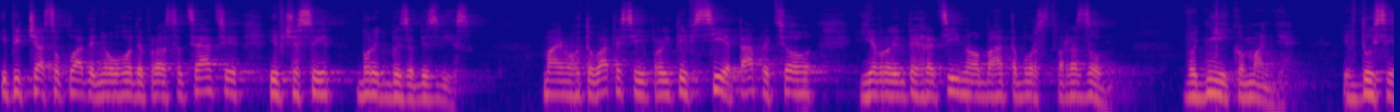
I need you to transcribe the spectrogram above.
і під час укладення угоди про асоціацію, і в часи боротьби за безвіз. Маємо готуватися і пройти всі етапи цього євроінтеграційного багатоборства разом в одній команді і в дусі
